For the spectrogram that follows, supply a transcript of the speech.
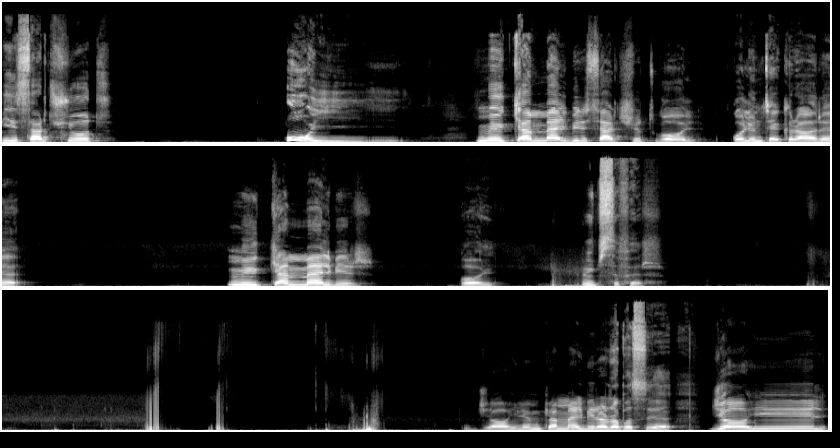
Bir sert şut. Oy! Mükemmel bir sert şut gol. Golün tekrarı. Mükemmel bir gol. 3-0. Cahile mükemmel bir arabası. Cahil.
